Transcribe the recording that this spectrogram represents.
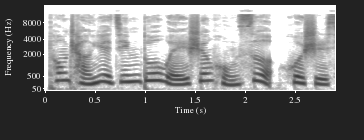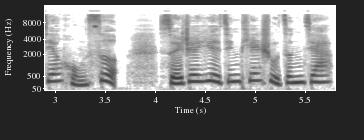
通常月经多为深红色或是鲜红色，随着月经天数增加，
